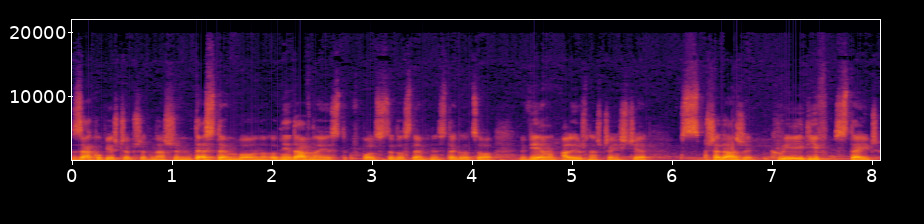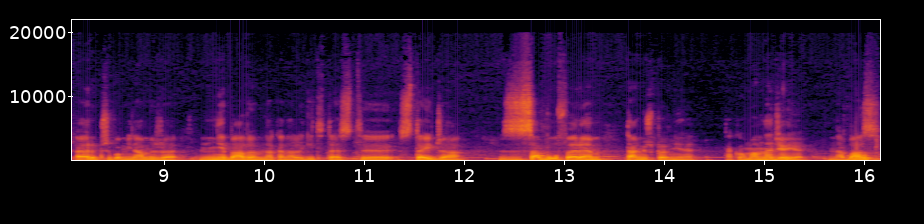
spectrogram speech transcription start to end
zakup jeszcze przed naszym testem, bo on od niedawna jest w Polsce dostępny z tego, co wiem, ale już na szczęście w sprzedaży. Creative Stage R. Przypominamy, że niebawem na kanale Git Test y, Stage'a z subwooferem. Tam już pewnie, taką mam nadzieję, na bas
